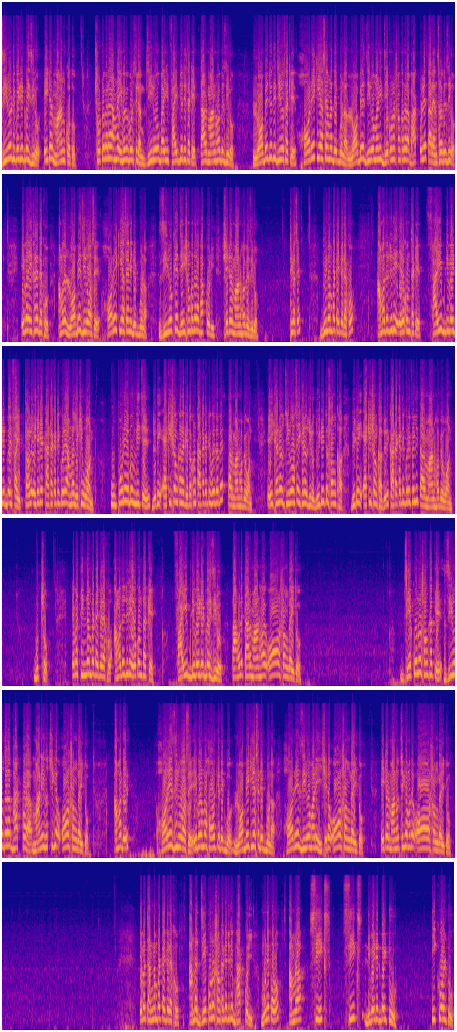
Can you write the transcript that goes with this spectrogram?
Zero divided by zero এইটার মান কত? ছোটবেলায় আমরা এইভাবে বলছিলাম জিরো বাই ফাইভ যদি থাকে, তার মান হবে জিরো লবে যদি জিরো থাকে, হরে কি আছে আমরা দেখব না। লবে জিরো মানে যে কোনো সংখ্যা দ্বারা ভাগ করলে তার অ্যান্সার হবে জিরো এবার এখানে দেখো, আমাদের লবে জিরো আছে, হরে কি আছে আমি দেখব না। জিরোকে যেই সংখ্যা দ্বারা ভাগ করি, সেটার মান হবে জিরো ঠিক আছে? দুই নম্বর টাইপে দেখো, আমাদের যদি এরকম থাকে ফাইভ ডিভাইডেড বাই ফাইভ তাহলে এটাকে কাটাকাটি করে আমরা লিখি ওয়ান উপরে এবং নিচে যদি একই সংখ্যা থাকে, তখন কাটাকাটি হয়ে যাবে, তার মান হবে ওয়ান এইখানেও জিরো আছে, এখানেও জিরো দুইটাই তো সংখ্যা, দুইটাই একই সংখ্যা। যদি কাটাকাটি করে ফেলি, তার মান হবে ওয়ান বুঝছ? এবার তিন নম্বর টাইপে দেখো, আমাদের যদি এরকম থাকে ফাইভ ডিভাইডেড বাই জিরো তাহলে তার মান হয় অসংজ্ঞায়িত। যে কোনো সংখ্যাকে জিরো দ্বারা ভাগ করা মানে হচ্ছে কি অসংজ্ঞায়িত। আমাদের হরে জিরো আছে, এবার আমরা হরকে দেখব, লবে কি আছে দেখব না? হরে জিরো মানেই সেটা অসংজ্ঞায়িত। এটার মান হচ্ছে কি আমাদের অসংজ্ঞায়িত। এবার চার নম্বর টাইপে দেখো, আমরা যে কোনো সংখ্যাকে যদি ভাগ করি, মনে করো আমরা six six divided by two equal to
